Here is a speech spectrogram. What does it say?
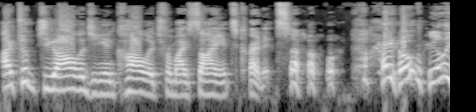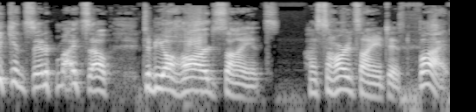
I took geology in college for my science credit, so I don't really consider myself to be a hard science, a hard scientist. But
